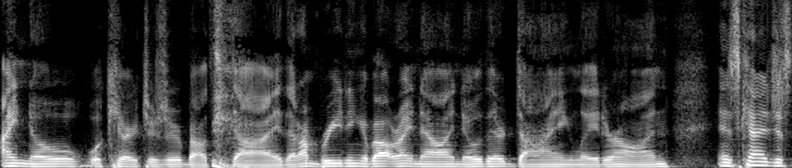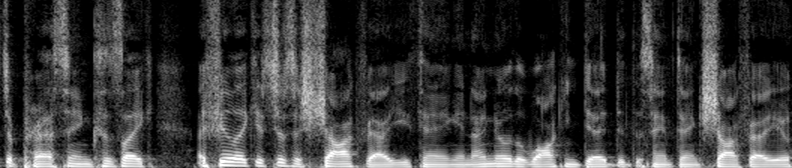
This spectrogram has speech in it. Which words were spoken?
I know what characters are about to die that I'm reading about right now. I know they're dying later on, and it's kind of just depressing because like I feel like it's just a shock value thing, and I know The Walking Dead did the same thing, shock value.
